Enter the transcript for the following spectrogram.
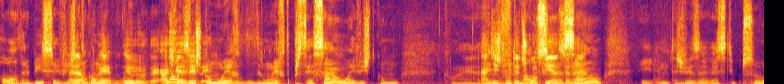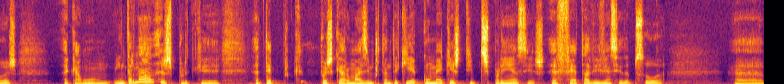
ou aldrabice é visto ah, não, como, é, eu, às não, é vezes é visto é, como um erro, de, um erro de percepção, é visto como. É, ah, existe muita desconfiança, não é? E muitas vezes esse tipo de pessoas acabam internadas, porque até porque depois, cara, o mais importante aqui é como é que este tipo de experiências afeta a vivência da pessoa. Uh,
